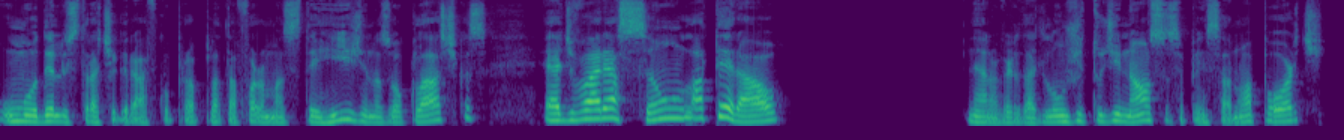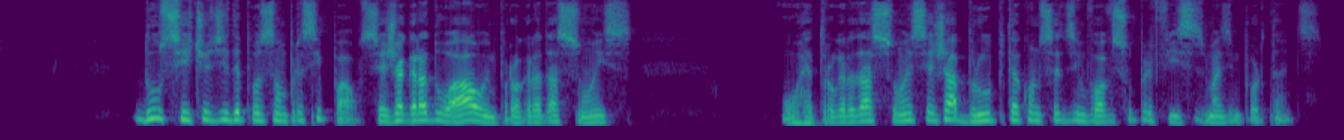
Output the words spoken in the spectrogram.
o modelo estratigráfico para plataformas terrígenas ou clásticas é de variação lateral, né, na verdade longitudinal, se você pensar no aporte, do sítio de deposição principal, seja gradual em progradações ou retrogradações, seja abrupta quando você desenvolve superfícies mais importantes.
